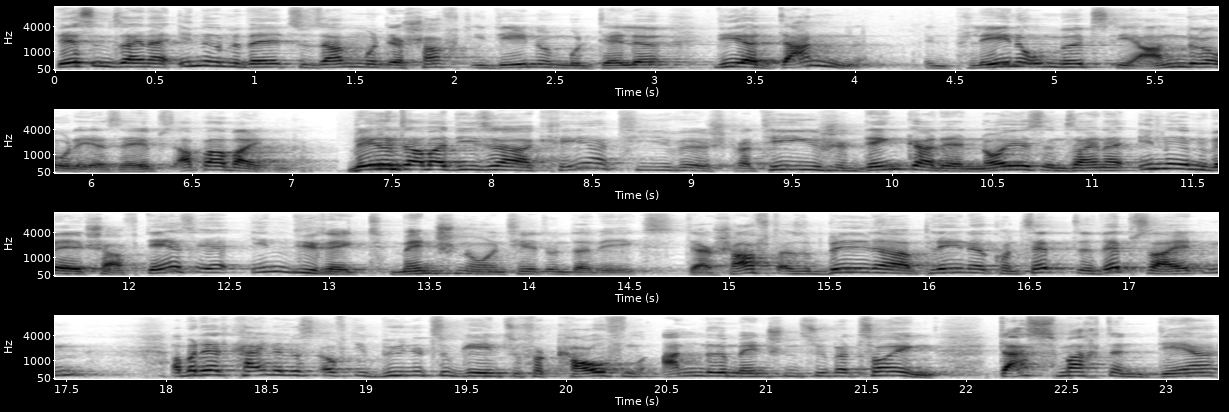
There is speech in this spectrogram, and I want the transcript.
Der ist in seiner inneren Welt zusammen und erschafft Ideen und Modelle, die er dann in Pläne ummützt, die andere oder er selbst abarbeiten kann. Während aber dieser kreative, strategische Denker, der Neues in seiner inneren Welt schafft, der ist eher indirekt menschenorientiert unterwegs. Der schafft also Bilder, Pläne, Konzepte, Webseiten, aber der hat keine Lust auf die Bühne zu gehen, zu verkaufen, andere Menschen zu überzeugen. Das macht dann der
